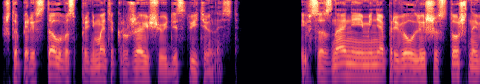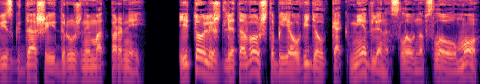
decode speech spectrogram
что перестал воспринимать окружающую действительность и в сознание меня привел лишь истошный визг Даши и дружный мат парней, и то лишь для того, чтобы я увидел, как медленно, словно в слоумо,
